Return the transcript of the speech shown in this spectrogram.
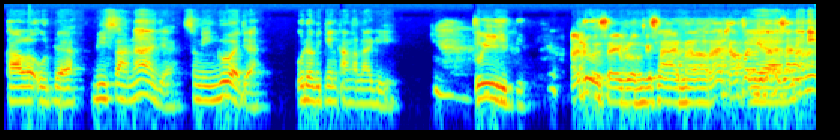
kalau udah di sana aja, seminggu aja, udah bikin kangen lagi. Wih, aduh, saya belum ke sana. Rara, kapan Iya, kita ke sana? ini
